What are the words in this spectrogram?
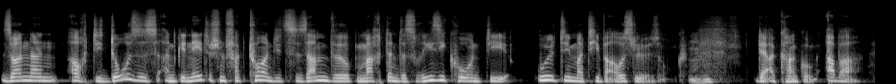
sondern auch die Dosis an genetischen Faktoren, die zusammenwirken, macht dann das Risiko und die ultimative Auslösung mhm. der Erkrankung. Aber äh,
